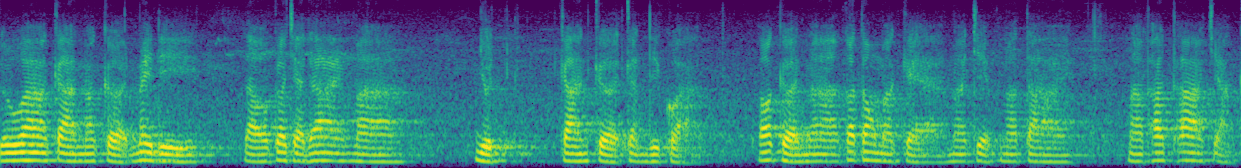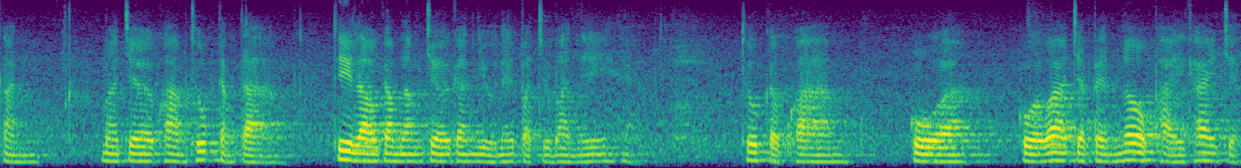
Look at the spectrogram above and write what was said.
รู้ว่าการมาเกิดไม่ดี เราก็จะได้มาหยุดการเกิดกันดีกว่า เพราะเกิดมาก็ต้องมาแก่ มาเจ็บมาตาย มาพัดพาจากกัน มาเจอความทุกข์ต่างๆ ที่เรากำลังเจอกันอยู่ในปัจจุบันนี้ ทุกข์กับความกลัว กลัวว่าจะเป็นโรคภัยไข้เจ็บ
